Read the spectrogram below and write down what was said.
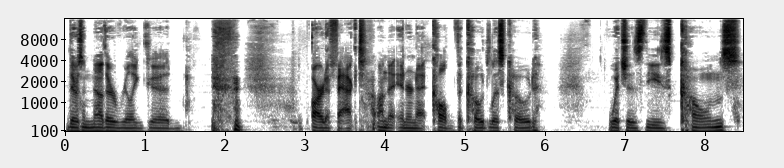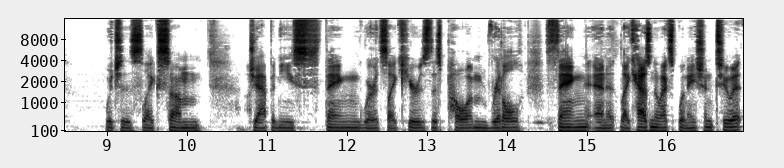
there's another really good artifact on the internet called the codeless code, which is these koans, which is like some Japanese thing where it's like here's this poem riddle thing and it like has no explanation to it.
